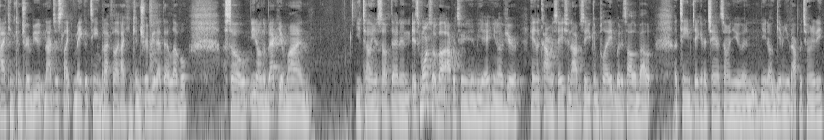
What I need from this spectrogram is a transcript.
I can contribute, not just like make a team, but I feel like I can contribute at that level. So you know, in the back of your mind, you telling yourself that, and it's more so about opportunity in NBA. You know, if you're in the conversation, obviously you can play, but it's all about a team taking a chance on you and you know giving you the opportunity.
